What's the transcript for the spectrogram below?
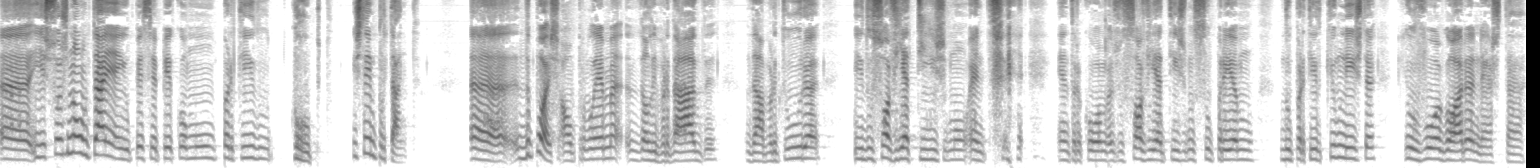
Ah, e as pessoas não têm o PCP como um partido corrupto. Isto é importante. Ah, depois, há o problema da liberdade, da abertura e do sovietismo, entre, entre comas, o sovietismo supremo do Partido Comunista, que o levou agora nesta,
